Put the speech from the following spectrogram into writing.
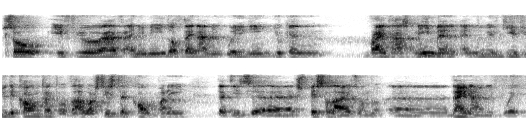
So if you have any need of dynamic weighting, you can write us an email and we will give you the contact of our sister company that is uh, specialized on uh, dynamic weighting.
